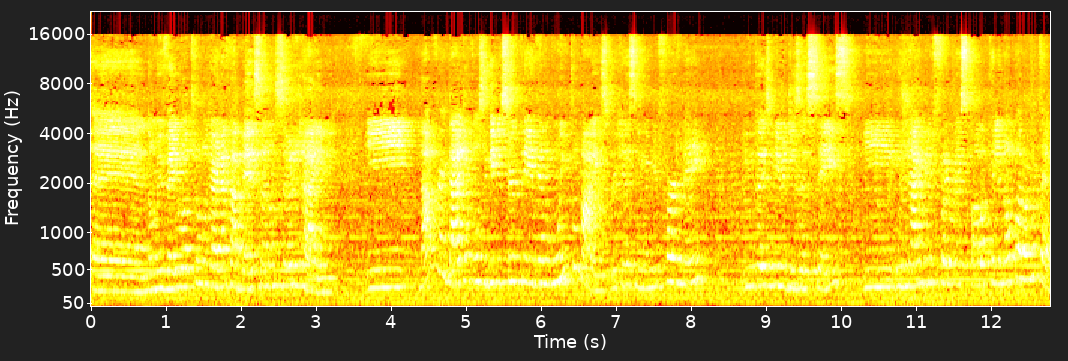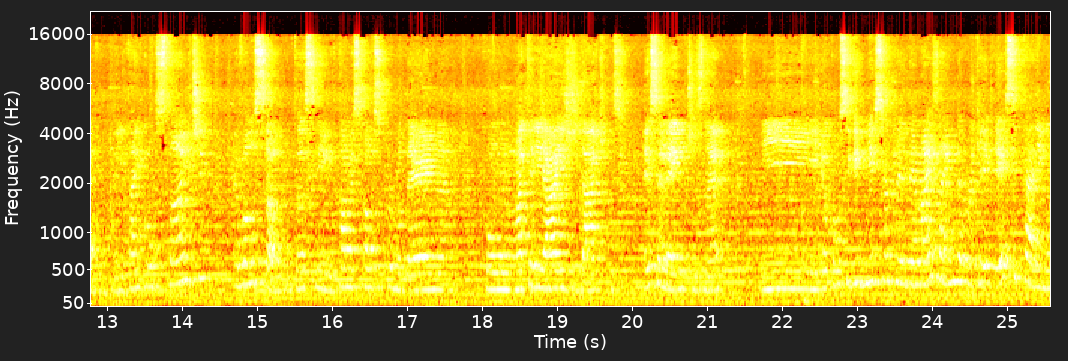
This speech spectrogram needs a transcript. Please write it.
é, não me veio outro lugar na cabeça a não ser o Jaime. E, na verdade, eu consegui me surpreender muito mais, porque assim, eu me formei em 2016 e o Jaime foi uma escola que ele não parou no tempo, ele está em constante evolução. Então, assim, está uma escola super moderna, com materiais didáticos excelentes, né? E eu consegui me surpreender mais ainda porque esse carinho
